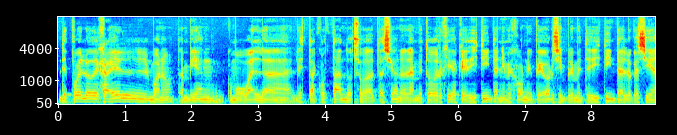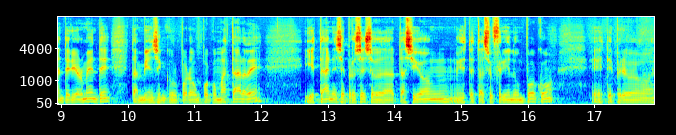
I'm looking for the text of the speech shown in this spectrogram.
después lo de Jael, bueno, también como Walda le está costando su adaptación a la metodología, que es distinta, ni mejor ni peor, simplemente distinta a lo que hacía anteriormente, también se incorporó un poco más tarde y está en ese proceso de adaptación, este, está sufriendo un poco, este, pero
